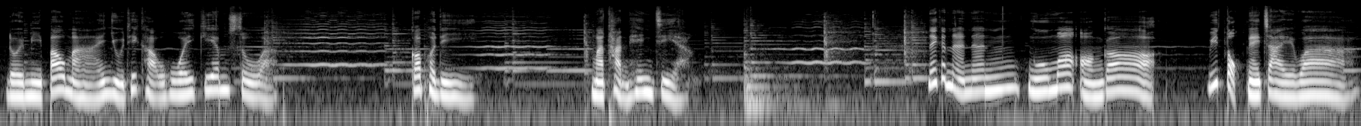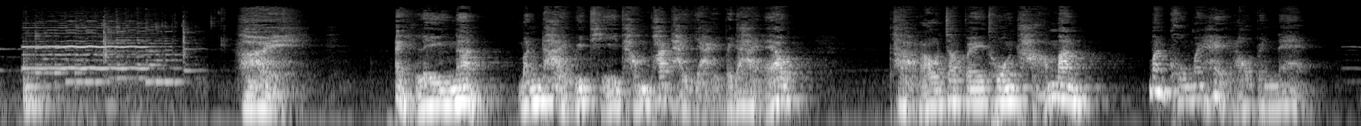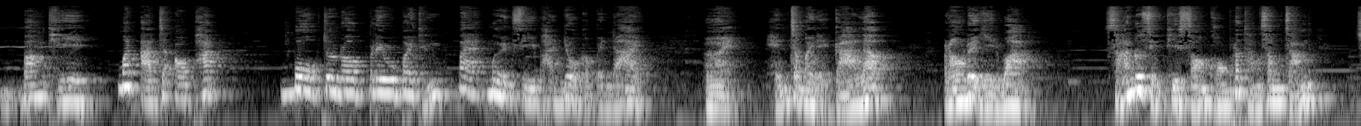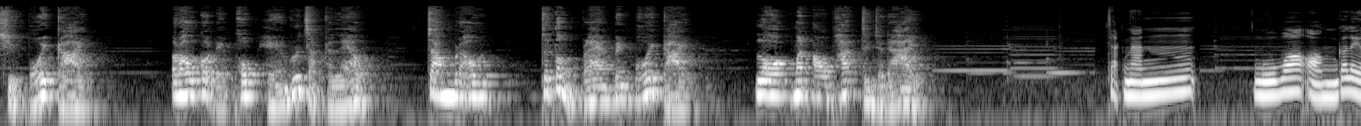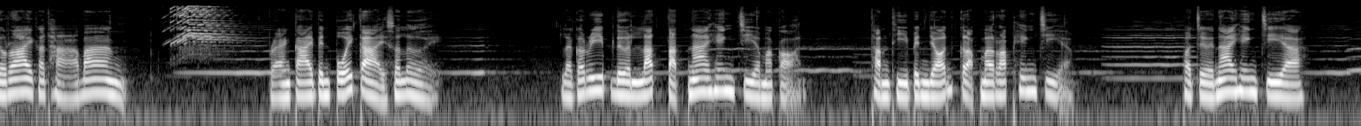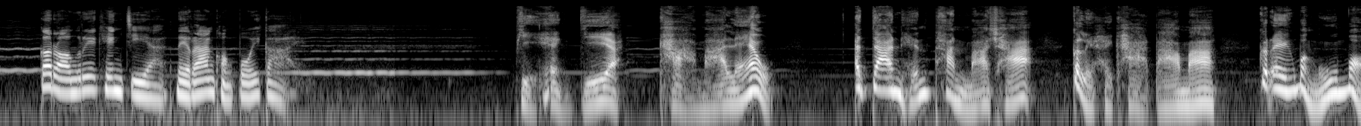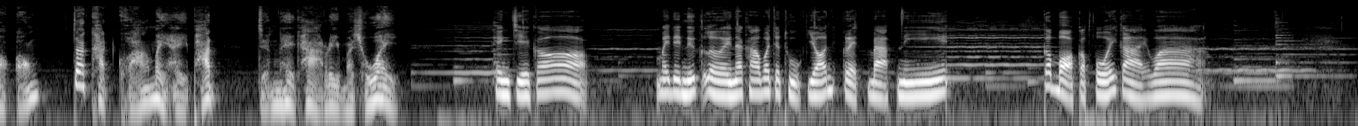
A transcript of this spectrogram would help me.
โดยมีเป้าหมายอยู่ที่เขาห้วยเกี้ยมสัว ก็พอดี มาทันเฮ่งเจีย ในขณะนั้น งูหม้ออ๋องก็ วิตกในใจว่าเฮ้ยไอ้ลิงนั่นมันได้วิธีทำพัดให้ใหญ่ไปได้แล้ว ถ้าเราจะไปทวงถามมัน มันคงไม่ให้เราเป็นแน่ บางทีมันอาจจะเอาพัด โบกจนเราปลิวไปถึง 84,000 โยกก็เป็นได้ เฮ้ย เห็นจะไม่ได้การแล้ว เราได้ยินว่า สารุสิทธิ์ที่สองของพระถังซัมจั๋งชื่อโป้ยกาย เราก็ได้พบเห็นรู้จักกันแล้วจำเราจะต้องแปลงเป็นโป้ยกายหลอกมันเอาพัดจึงจะได้ จากนั้น งูหม้ออ๋องก็เลยร่ายคาถาบ้าง แปลงกายเป็นโป้ยก่ายซะเลย แล้วก็รีบเดินลัดตัดหน้าเฮ่งเจียมาก่อนทำทีเป็นย้อนกลับมารับเฮ่งเจีย พอเจอหน้าเฮ่งเจีย ก็ร้องเรียกเฮ่งเจียในร่างของโป้ยก่ายพี่แห่งเจียข้ามาแล้ว อาจารย์เห็นท่านมาช้า ก็เลยให้ข้าตามมาเกรงว่างูหม้ออ๋อง จะขัดขวางไม่ให้พัด จึงให้ข้ารีบมาช่วย เฮงเจียก็ไม่ได้นึกเลยนะคะ ว่าจะถูกย้อนเกร็ดแบบนี้ ก็บอกกับโป้ยกายว่า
